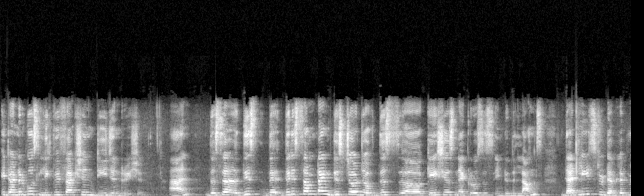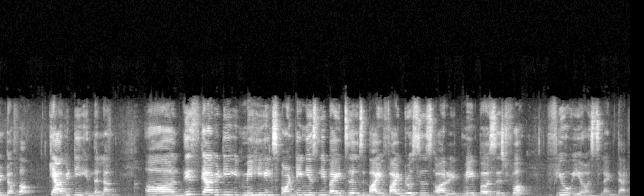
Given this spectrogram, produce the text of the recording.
it undergoes liquefaction degeneration and the, this the, there is sometimes discharge of this uh, caseous necrosis into the lungs that leads to development of a cavity in the lung. Uh, this cavity it may heal spontaneously by itself by fibrosis or it may persist for few years like that.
